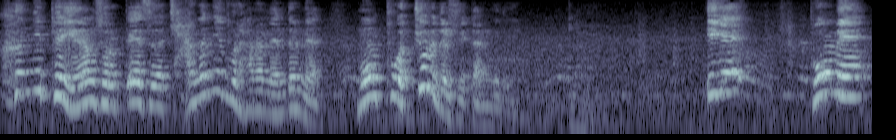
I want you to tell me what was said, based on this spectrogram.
큰 잎의 영양소를 빼서 작은 잎을 하나 만들면 몸푸가 줄어들 수 있다는 거죠. 이게 봄에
